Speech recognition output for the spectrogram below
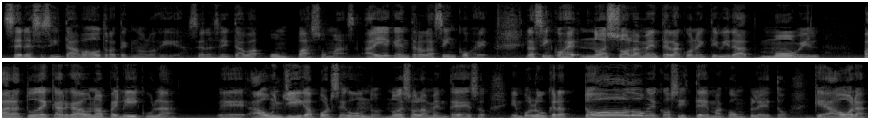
se necesitaba otra tecnología, se necesitaba un paso más. Ahí es que entra la 5G. La 5G no es solamente la conectividad móvil para tú descargar una película eh, a un giga por segundo. No es solamente eso. Involucra todo un ecosistema completo que ahora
